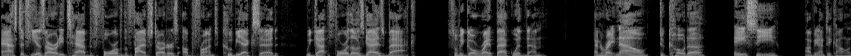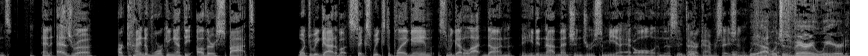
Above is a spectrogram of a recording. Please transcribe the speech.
asked if he has already tabbed four of the five starters up front, Kubiak said, "We got four of those guys back, so we go right back with them." And right now, Dakota, AC, Aviante Collins, and Ezra are kind of working at the other spot. What do we got? About six weeks to play a game, so we got a lot done. And he did not mention Dru Samia at all in this entire conversation. yeah, which is very weird.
